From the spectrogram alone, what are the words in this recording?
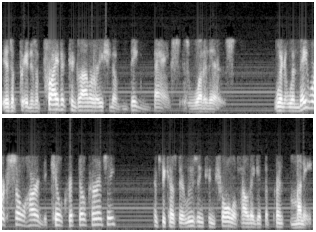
It is, a, it is a private conglomeration of big banks, is what it is. When, when they work so hard to kill cryptocurrency, it's because they're losing control of how they get to print money.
